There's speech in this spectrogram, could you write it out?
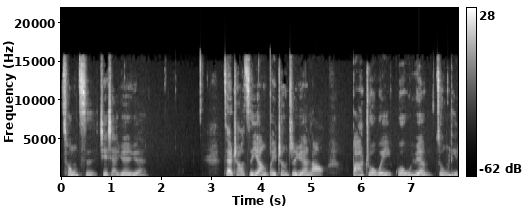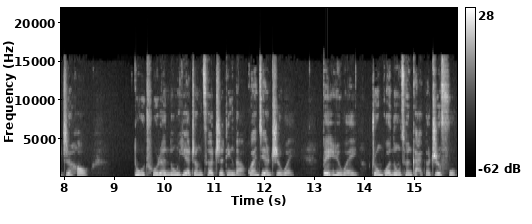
从此结下渊源。在赵子阳被政治元老拔擢为国务院总理之后，杜出任农业政策制定的关键职位。被誉为中国农村改革之父，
